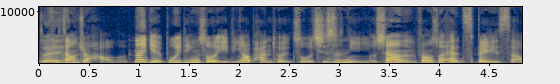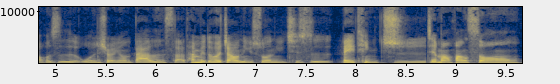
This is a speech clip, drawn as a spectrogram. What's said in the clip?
对，就这样就好了。那也不一定说一定要盘腿坐。其实你像，比方说 Headspace 啊，或是我很喜欢用的 Balance 啊，他们也都会教你说，你其实背挺直，肩膀放松，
